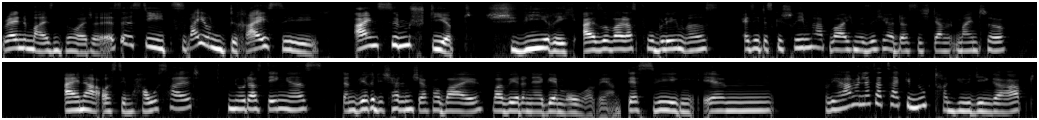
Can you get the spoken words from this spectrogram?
randomisen für heute. Es ist die 32. Ein Sim stirbt. Schwierig. Also, weil das Problem ist, als ich das geschrieben habe, war ich mir sicher, dass ich damit meinte, einer aus dem Haushalt. Nur das Ding ist, dann wäre die Challenge ja vorbei, weil wir dann ja Game Over wären. Deswegen, ähm, wir haben in letzter Zeit genug Tragödien gehabt.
